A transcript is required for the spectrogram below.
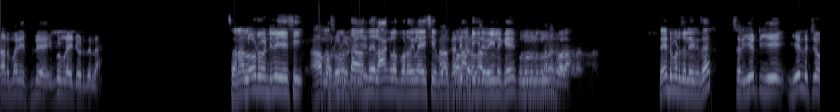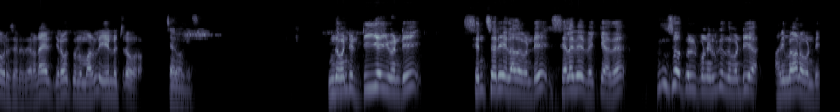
நாடு மாதிரி இப்படி இம்ப்ரூவ்மெண்ட் ஆகிட்டு வருது இல்லை? சோ அதனால லோடு வண்டியில ஏசி ஆமா load ஸ்மூத்தா வண்டி வந்து லாங்ல போறதுக்குலாம் ஏசி போலாம் அடிக்கிற வெயிலுக்கு குளு குளு குளுன்னு நல்லா போலாம் நல்லா நல்லா. ரேட் மட்டும் சொல்லிருங்க சார். சார் ஏட்டு ஏ ஏழு லட்ச ரூபா வரும் சார் இது. ரெண்டாயிரத்தி இருபத்தொன்று மாடல் ஏழு லட்ச ரூபா வரும். சரி ஓகே சார். இந்த வண்டி டிஐ வண்டி சென்சரே இல்லாத வண்டி செலவே வைக்காத. புதுசாக தொழில் பண்ணவங்களுக்கு இந்த வண்டி அருமையான வண்டி.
